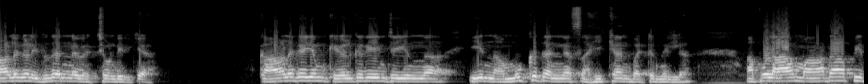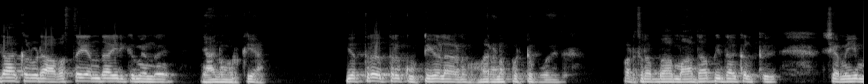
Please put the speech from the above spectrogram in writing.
ആളുകൾ ഇത് തന്നെ വെച്ചുകൊണ്ടിരിക്കുക കാണുകയും കേൾക്കുകയും ചെയ്യുന്ന ഈ നമുക്ക് തന്നെ സഹിക്കാൻ പറ്റുന്നില്ല. അപ്പോൾ ആ മാതാപിതാക്കളുടെ അവസ്ഥ എന്തായിരിക്കുമെന്ന് ഞാൻ ഓർക്കുകയാണ്. എത്ര എത്ര കുട്ടികളാണ് മരണപ്പെട്ടു പോയത്. പടത്തറബ മാതാപിതാക്കൾക്ക് ക്ഷമയും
